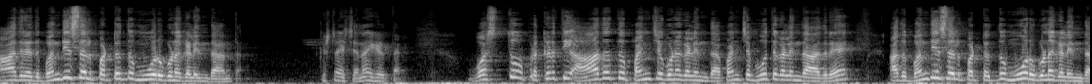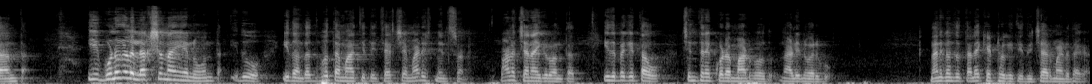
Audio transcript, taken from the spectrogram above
ಆದರೆ ಅದು ಬಂಧಿಸಲ್ಪಟ್ಟದ್ದು ಮೂರು ಗುಣಗಳಿಂದ ಅಂತ. ಕೃಷ್ಣ ಚೆನ್ನಾಗಿ ಹೇಳ್ತಾನೆ. ವಸ್ತು ಪ್ರಕೃತಿ ಆದದ್ದು ಪಂಚಗುಣಗಳಿಂದ, ಪಂಚಭೂತಗಳಿಂದ ಆದರೆ ಅದು ಬಂಧಿಸಲ್ಪಟ್ಟದ್ದು ಮೂರು ಗುಣಗಳಿಂದ ಅಂತ. ಈ ಗುಣಗಳ ಲಕ್ಷಣ ಏನು ಅಂತ? ಇದು, ಇದೊಂದು ಅದ್ಭುತ ಮಾತಿದೆ. ಚರ್ಚೆ ಮಾಡಿ ನಿಲ್ಲಿಸೋಣ ಬಹಳ ಚೆನ್ನಾಗಿರುವಂಥದ್ದು. ಇದ್ರ ಬಗ್ಗೆ ತಾವು ಚಿಂತನೆ ಕೂಡ ಮಾಡ್ಬೋದು ನಾಳಿನವರೆಗೂ. ನನಗಂತೂ ತಲೆ ಕೆಟ್ಟು ಹೋಗಿತ್ತು ಇದು ವಿಚಾರ ಮಾಡಿದಾಗ.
